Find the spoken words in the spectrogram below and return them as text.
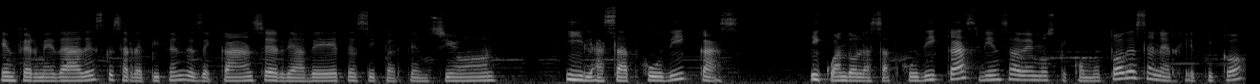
enfermedades que se repiten desde cáncer, diabetes, hipertensión, y las adjudicas. Y cuando las adjudicas, bien sabemos que como todo es energético,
